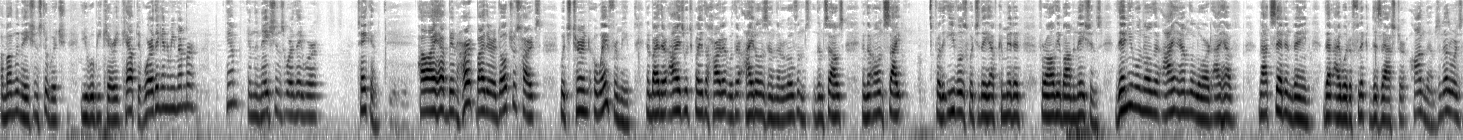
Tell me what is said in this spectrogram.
among the nations to which you will be carried captive. Where are they going to remember him? In the nations where they were taken. Mm-hmm. How I have been hurt by their adulterous hearts, which turned away from me, and by their eyes which play the harlot with their idols and their loathing themselves in their own sight for the evils which they have committed for all the abominations. Then you will know that I am the Lord. I have not said in vain that I would afflict disaster on them. So in other words,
